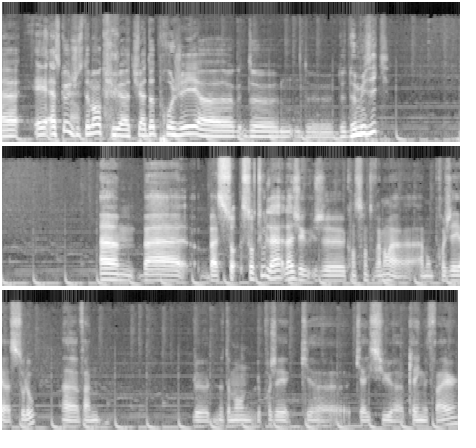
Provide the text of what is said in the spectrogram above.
euh, et est-ce que Ah. justement tu, as- tu as d'autres projets euh, de, de, de, de musique? Euh, bah, bah sur- surtout là, là je, je concentre vraiment à, à mon projet euh, solo. Euh, Enfin, le, notamment le projet qui, euh, qui a issu euh, Playing with Fire.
